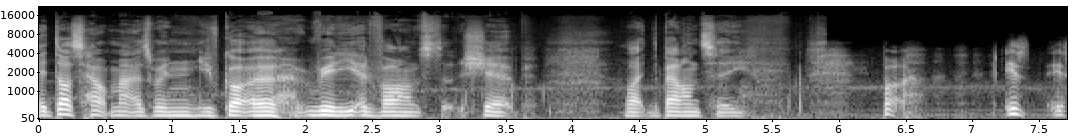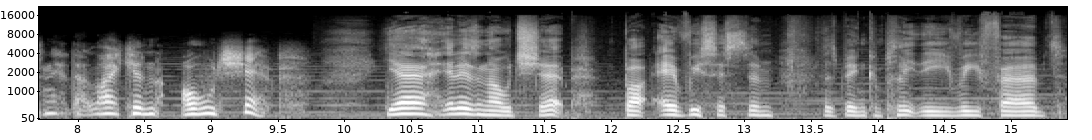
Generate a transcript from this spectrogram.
It does help matters when you've got a really advanced ship like the Bounty. But is isn't it that like an old ship? Yeah, it is an old ship, but every system has been completely refurbed,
